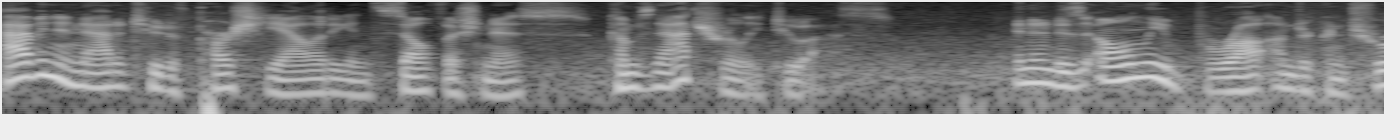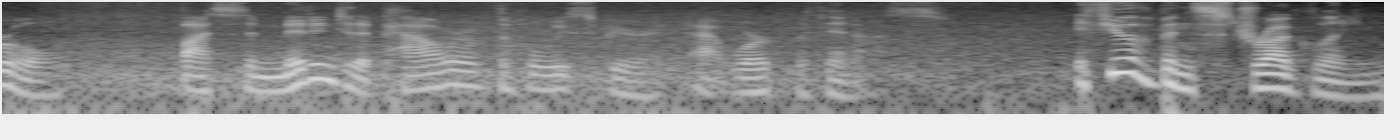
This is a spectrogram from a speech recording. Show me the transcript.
Having an attitude of partiality and selfishness comes naturally to us, and it is only brought under control by submitting to the power of the Holy Spirit at work within us. If you have been struggling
